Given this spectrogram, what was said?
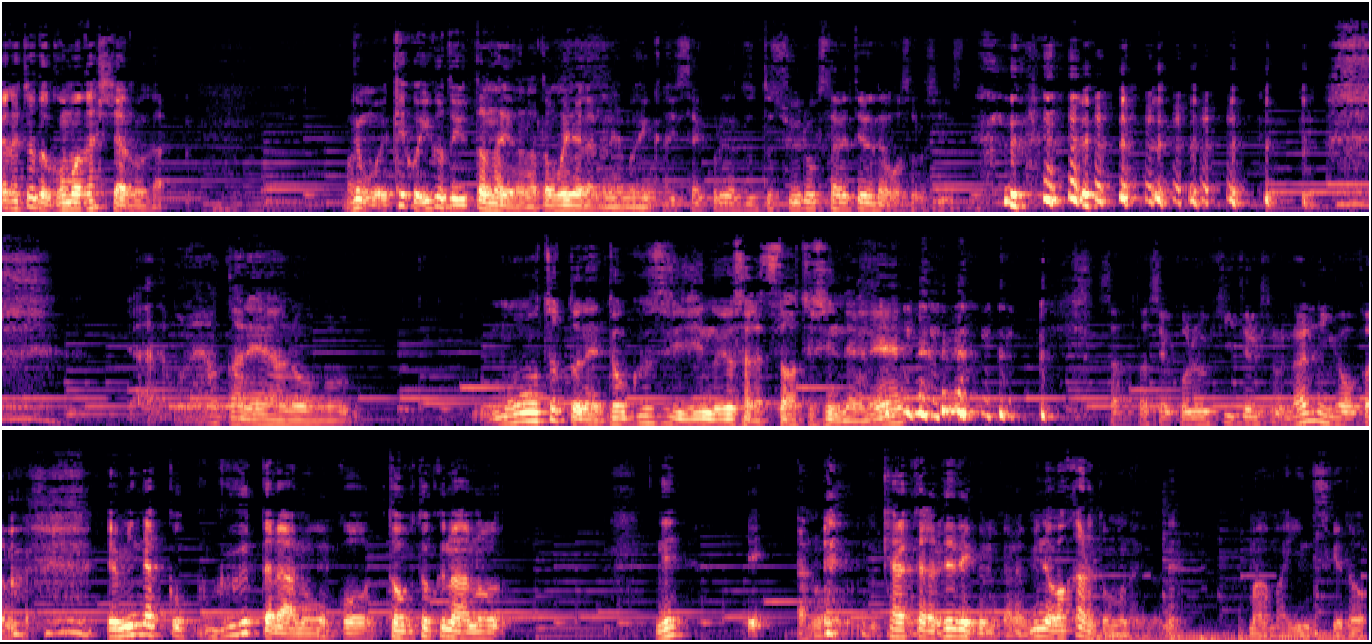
なんかちょっとごまかしちゃうのが。でも結構いいこと言ったんだけどなと思いながらね、毎回実。際これがずっと収録されてるのが恐ろしいですねいや、でもね、なんかね、あの、もうちょっとね、独自人の良さが伝わってほしいんだよね。さあ果たしてこれを聞いてる人の何人がわかるか いや、みんなこう、ググったら、あの、こう、独特のあの、ね、え、あの、キャラクターが出てくるから、みんなわかると思うんだけどね。まあまあいいんですけど、ま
